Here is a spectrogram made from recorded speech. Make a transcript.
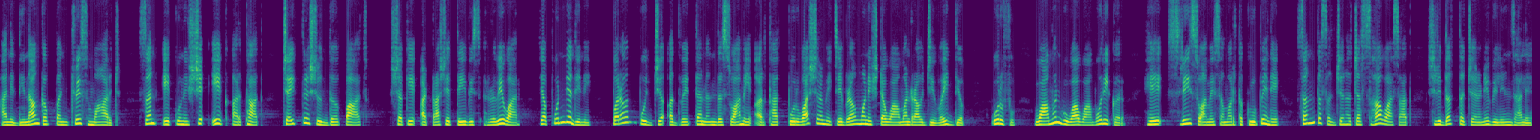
आणि दिनांक पंचवीस मार्च सन एकोणीसशे एक अर्थात चैत्र शुद्ध पाच शके अठराशे तेवीस रविवार या पुण्यदिनी परमपूज्य अद्वैतानंद स्वामी अर्थात पूर्वाश्रमीचे ब्रह्मनिष्ठ वामनरावजी वैद्य उर्फ वामनबुवा वामोरीकर हे श्री स्वामी समर्थ कृपेने संत सज्जनाच्या सहवासात श्री दत्तचरणी विलीन झाले.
